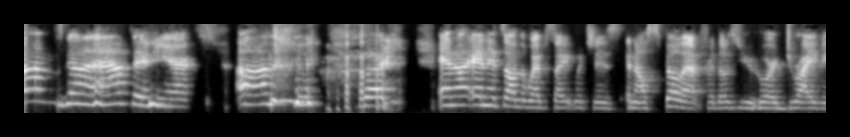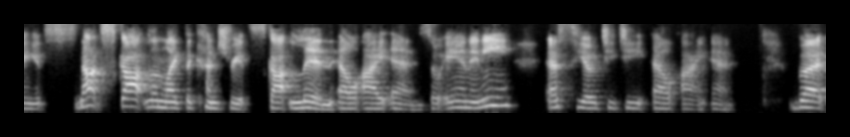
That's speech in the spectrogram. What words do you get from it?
Something's gonna happen here. Um, but and I, and it's on the website, which is and I'll spell that for those of you who are driving. It's not Scotland like the country. It's Scottlin, L I N. So A N N E S C O T T L I N. But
